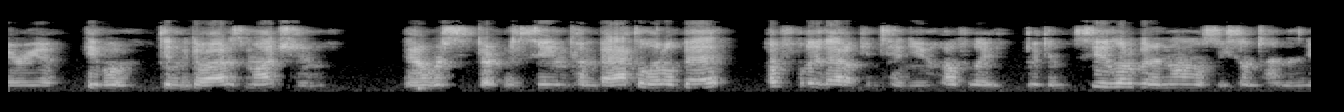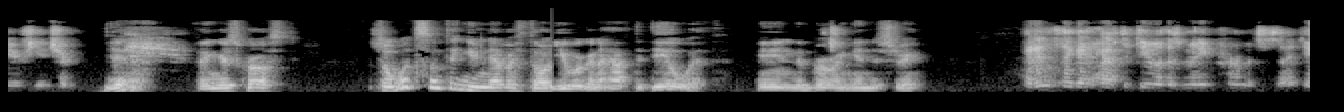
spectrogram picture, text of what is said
area. People didn't go out as much, and now we're starting to see them come back a little bit. Hopefully that'll continue. Hopefully we can see a little bit of normalcy sometime in the near future. yeah. Fingers crossed. So, what's something you never thought you were going to have to deal with in the brewing industry? I didn't think I'd have to deal with as many permits as I do.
